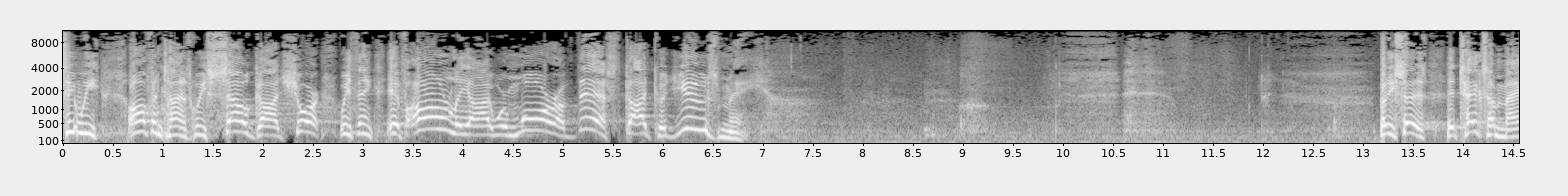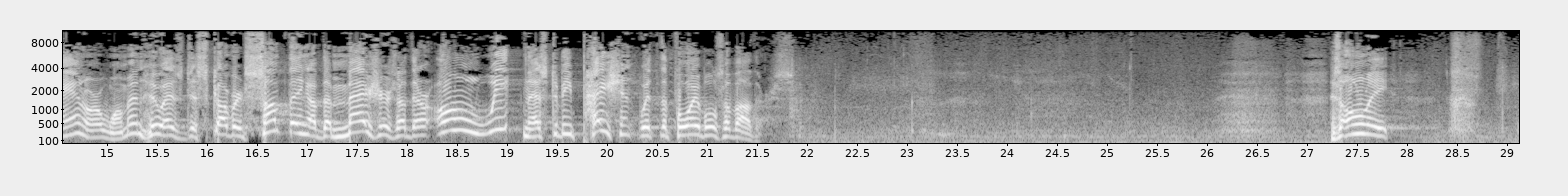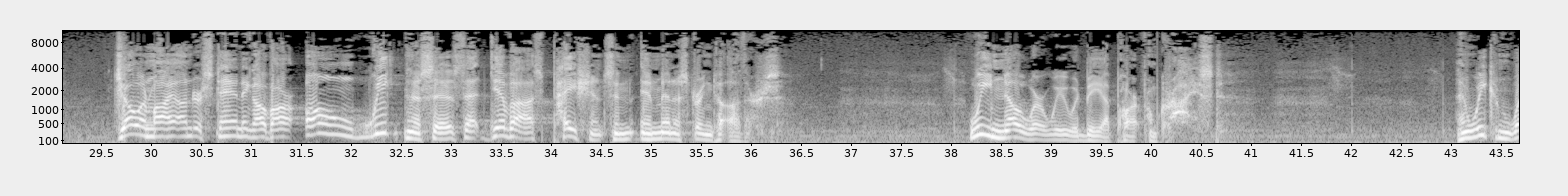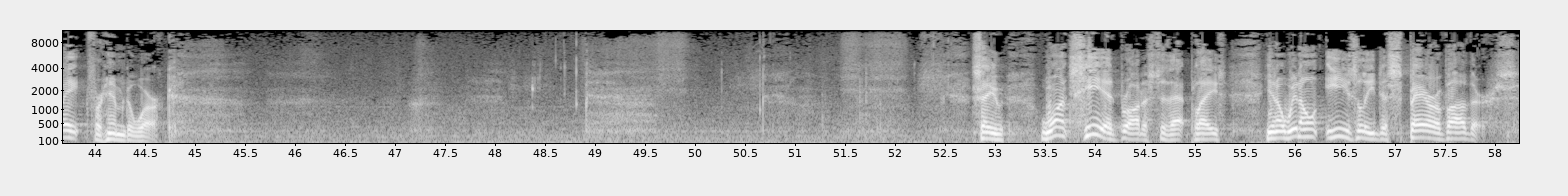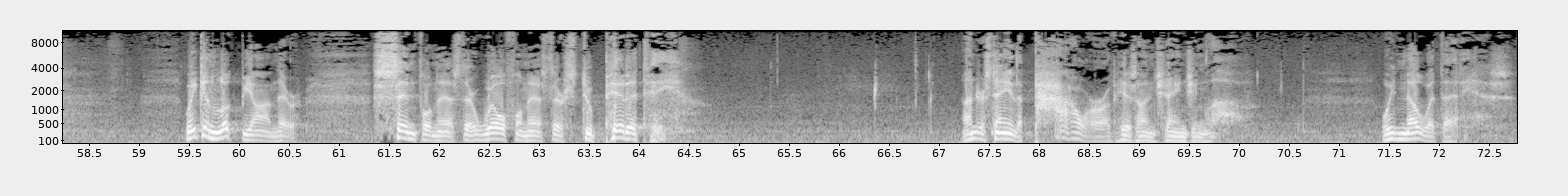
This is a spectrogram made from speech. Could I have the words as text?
See, we, oftentimes we sell God short. We think, if only I were more of this, God could use me. But he says it takes a man or a woman who has discovered something of the measures of their own weakness to be patient with the foibles of others. It's only Joe and my understanding of our own weaknesses that give us patience in, in ministering to others. We know where we would be apart from Christ. And we can wait for Him to work. Say, once He had brought us to that place, you know, we don't easily despair of others. We can look beyond their sinfulness, their willfulness, their stupidity. Understanding the power of His unchanging love. We know what that is.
